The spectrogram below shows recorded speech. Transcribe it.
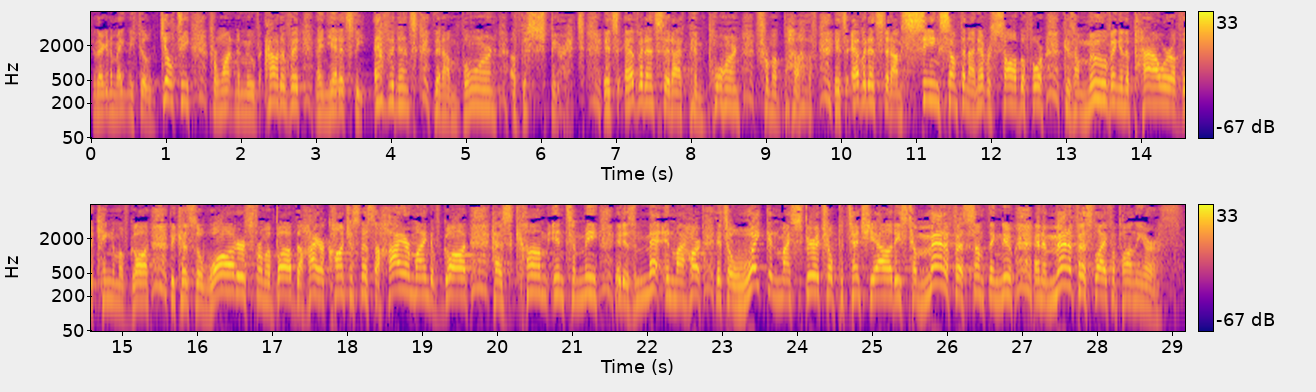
And they're going to make me feel guilty for wanting to move out of it and yet it's the evidence that I'm born of the Spirit. It's evidence that I've been born from above. It's evidence that I'm seeing something I never saw before because I'm moving in the power of the kingdom of God because the waters from above, the higher consciousness, the higher mind of God has come into me. It is met in my heart. It's awakened my spiritual potentialities to manifest something new and to manifest life upon the earth.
